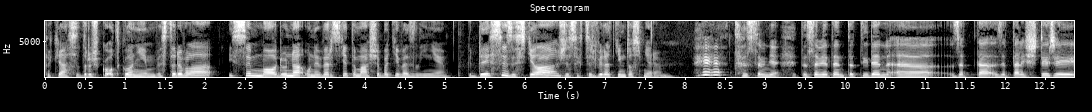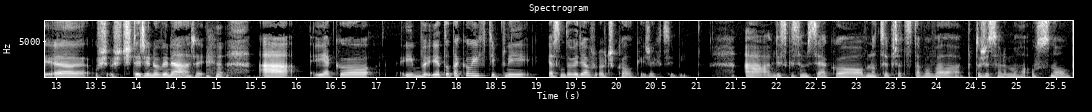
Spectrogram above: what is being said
Tak já se trošku odkloním. Vystudovala jsi módu na Univerzitě Tomáše Bati ve Zlíně. Kdy jsi zjistila, že se chceš vydat tímto směrem? to, se mě, to se mě tento týden uh, zepta, zeptali čtyři, uh, už, už čtyři novináři. A jako je to takový vtipný, já jsem to věděla už od školky, že chci být. A vždycky jsem si jako v noci představovala, protože jsem nemohla usnout,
